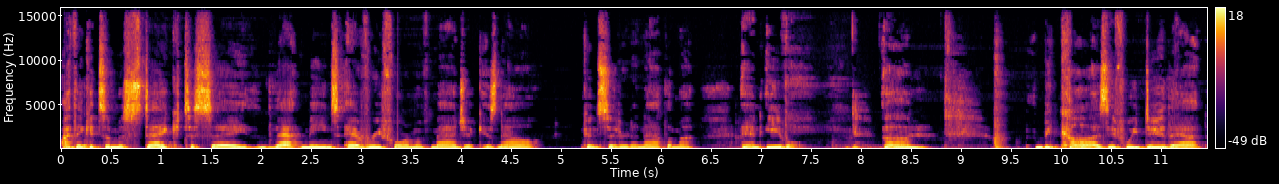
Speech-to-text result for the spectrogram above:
I think it's a mistake to say that means every form of magic is now considered anathema and evil. Um, because if we do that,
